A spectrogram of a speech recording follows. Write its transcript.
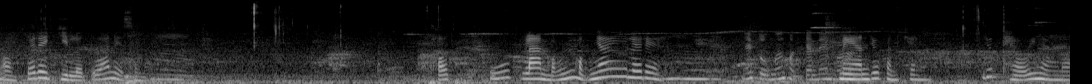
อ๋อไม่ได้กินเหรอตัวนี่สนะอืม เขาอู้ร้านบักบักใหญ่เลยเด้อืมในตัวเมืองขอนแก่นได้ไหแมนอยู่ขอนแก่นอยุดแถวอีหยังเนอ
